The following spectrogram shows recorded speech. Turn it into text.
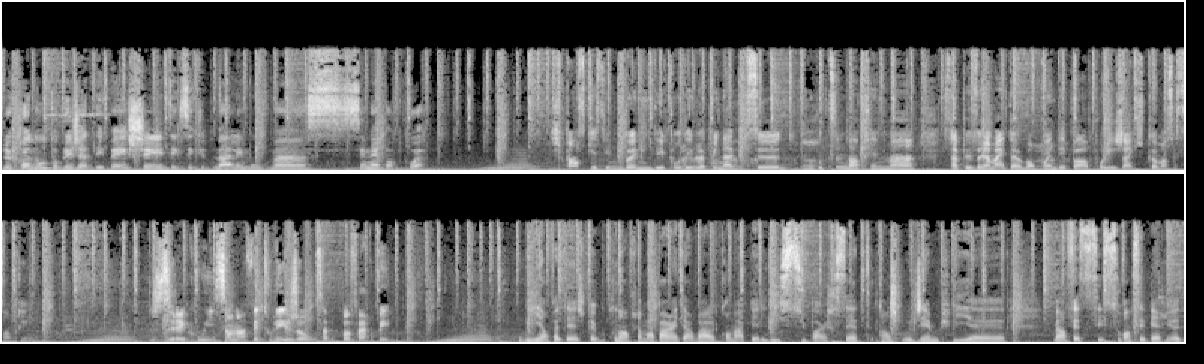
Le chrono t'oblige à te dépêcher, t'exécutes mal les mouvements, c'est n'importe quoi. Je pense que c'est une bonne idée pour développer une habitude, une routine d'entraînement. Ça peut vraiment être un bon point de départ pour les gens qui commencent à s'entraîner. Je dirais que oui. Si on en fait tous les jours, ça peut pas faire pire. Oui, en fait, je fais beaucoup d'entraînements par intervalle qu'on appelle des super sets quand je vais au gym. Puis, euh, mais en fait, c'est souvent ces périodes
